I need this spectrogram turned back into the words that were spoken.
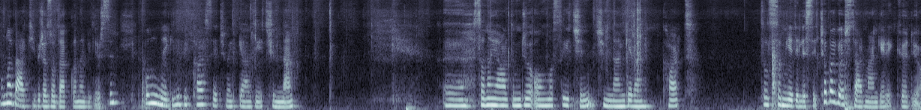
Buna belki biraz odaklanabilirsin. Bununla ilgili bir kart seçmek geldi içimden. Ee, sana yardımcı olması için içimden gelen kart tılsım yedilisi. Çaba göstermen gerekiyor diyor.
